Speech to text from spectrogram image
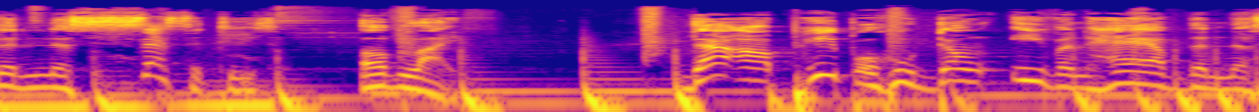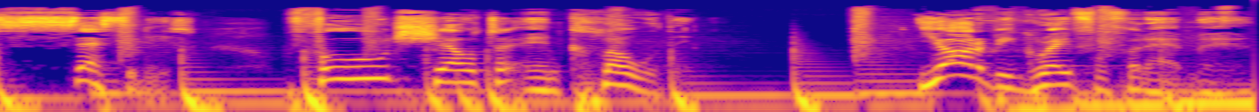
the necessities of life? There are people who don't even have the necessities food, shelter, and clothing. You ought to be grateful for that, man.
